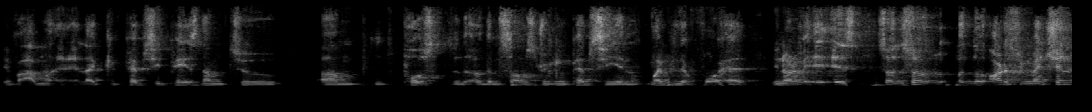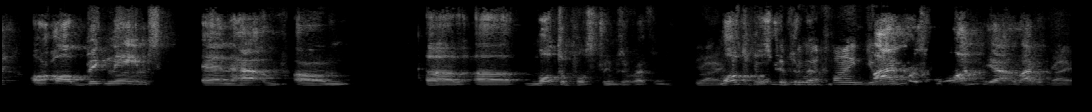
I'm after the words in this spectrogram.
if I'm like Pepsi pays them to um, post themselves drinking Pepsi and wiping their forehead. You know what I mean? It is so. So the artists you mentioned are all big names and have um, uh, uh, multiple streams of revenue. Right. Multiple streams of revenue. Find live was one. Yeah. Right. Right.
